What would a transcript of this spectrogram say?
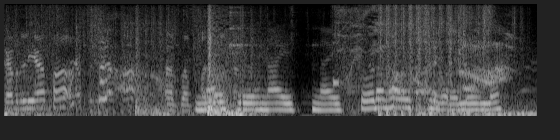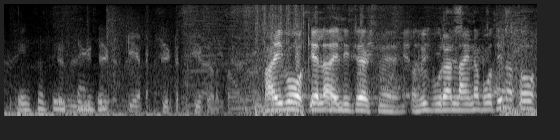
कर लिया था। नाइस नाइस नाइस थोड़ा सा उसमें करो ले लो। एक सौ तीस हूँ भाई वो अकेला है लिटेक्स में अभी पूरा लाइनअप होती ना तो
